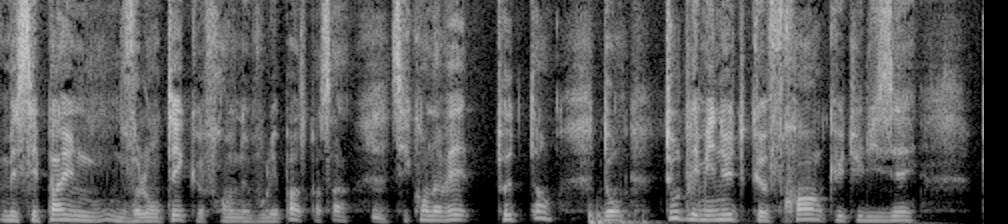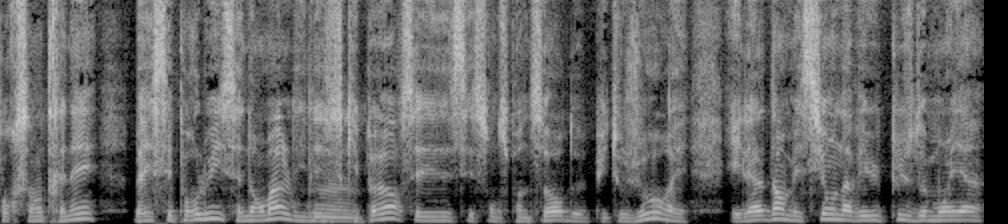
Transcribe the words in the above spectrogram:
mais c'est pas une, volonté que Franck ne voulait pas, c'est pas ça. Hmm. C'est qu'on avait peu de temps. Donc toutes les minutes que Franck utilisait pour s'entraîner, ben c'est pour lui, c'est normal. Il est hmm. skipper, c'est son sponsor depuis toujours et, et là-dedans. Mais si on avait eu plus de moyens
